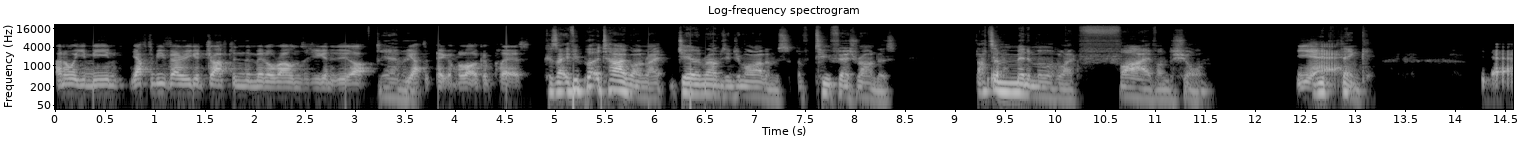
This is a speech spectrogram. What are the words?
I know what you mean. You have to be very good drafting the middle rounds if you're going to do that. yeah, man. You have to pick up a lot of good players. Because like, if you put a tag on, right, Jalen Ramsey and Jamal Adams of two first rounders, that's a minimum of like five on Deshaun. Yeah, You'd think. Yeah.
